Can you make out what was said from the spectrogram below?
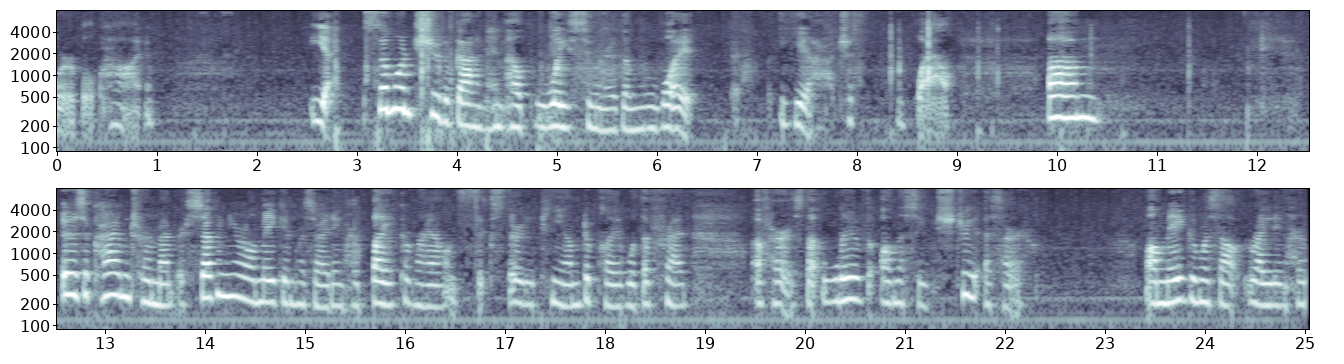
horrible crime. Yeah, someone should have gotten him help way sooner than what. Yeah, just wow. Um, it was a crime to remember. Seven-year-old Megan was riding her bike around 6:30 p.m. to play with a friend of hers that lived on the same street as her. While Megan was out riding her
